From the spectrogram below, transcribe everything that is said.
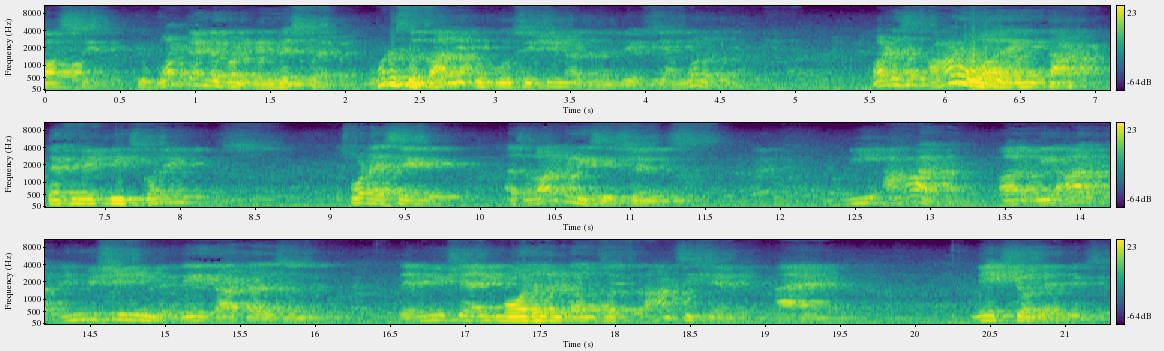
uh, costing, okay, what kind of an investment? What is the value proposition as an NBFC I'm going to do? What is ROI that definitely is going to, that's what I say, as an organization, we are, or we are envisioning the way that as a revenue sharing model in terms of transition and make sure that this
